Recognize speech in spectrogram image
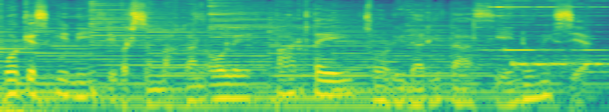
Podcast ini dipersembahkan oleh Partai Solidaritas Indonesia.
